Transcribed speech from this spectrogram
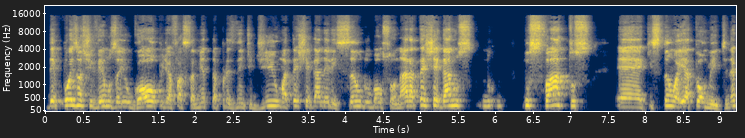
Depois nós tivemos aí o golpe de afastamento da presidente Dilma, até chegar na eleição do Bolsonaro, até chegar nos, nos fatos é, que estão aí atualmente. Né?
